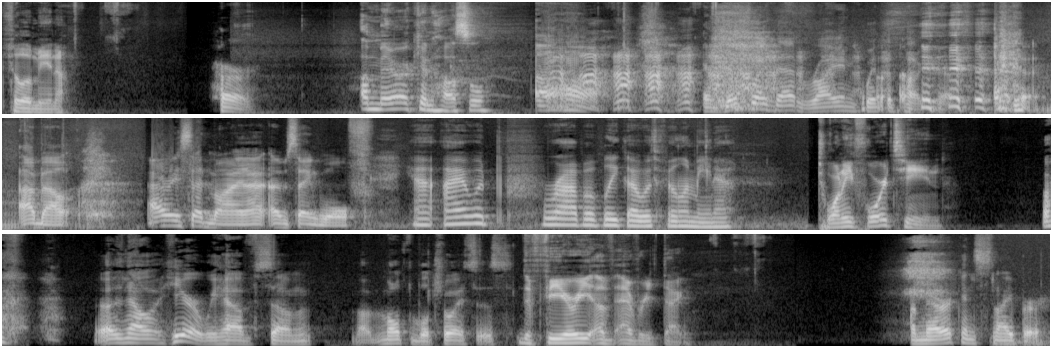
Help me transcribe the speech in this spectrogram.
Philomena. Her. American Hustle. And just like that, Ryan quit the podcast. I'm out. I already said mine. I, I'm saying Wolf. Yeah, I would probably go with Philomena. 2014. Uh, now, here we have some uh, multiple choices The Theory of Everything. American Sniper.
